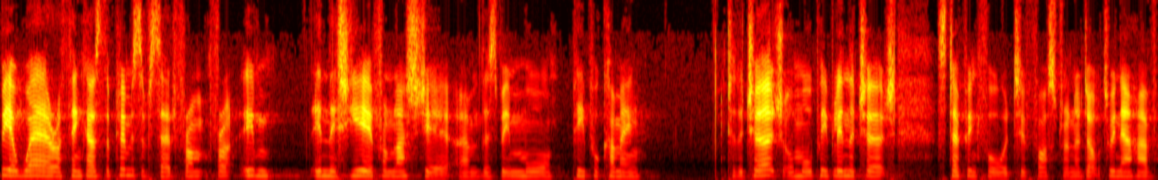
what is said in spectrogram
be aware, I think, as the Plymouths have said, from, from even in this year, from last year, um, there's been more people coming to the church or more people in the church stepping forward to foster and adopt. We now have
